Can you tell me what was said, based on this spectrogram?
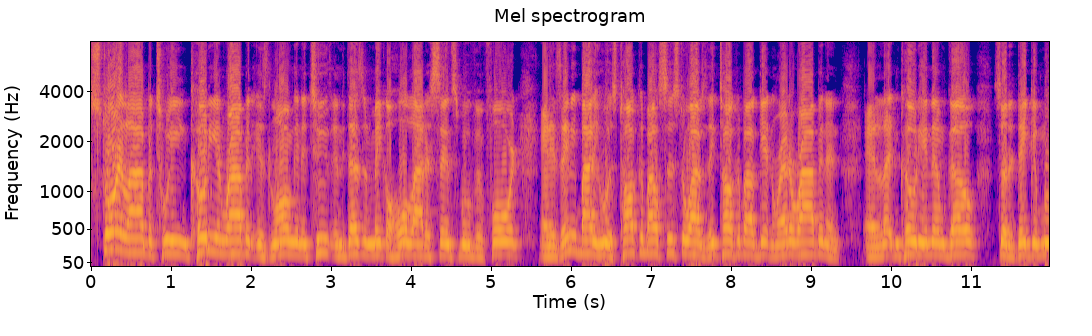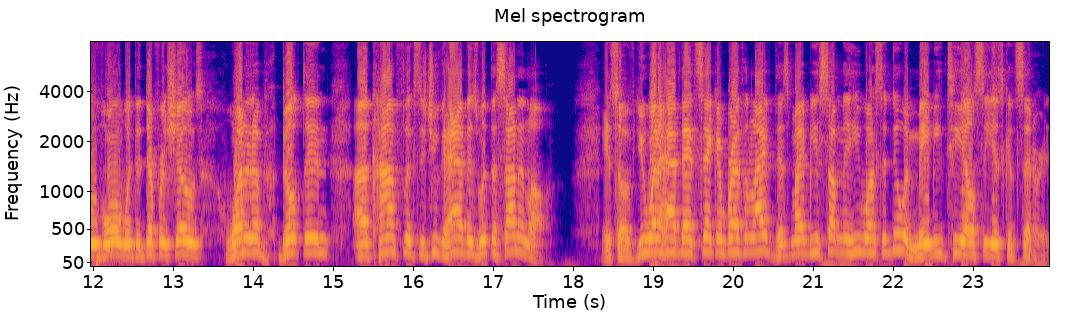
storyline between Kody and Robyn is long in the tooth and it doesn't make a whole lot of sense moving forward. And as anybody who has talked about Sister Wives, they talked about getting rid of Robyn and, and letting Kody and them go so that they can move on with the different shows. One of the built-in uh, conflicts that you can have is with the son-in-law. And so if you want to have that second breath of life, this might be something that he wants to do and maybe TLC is considering.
